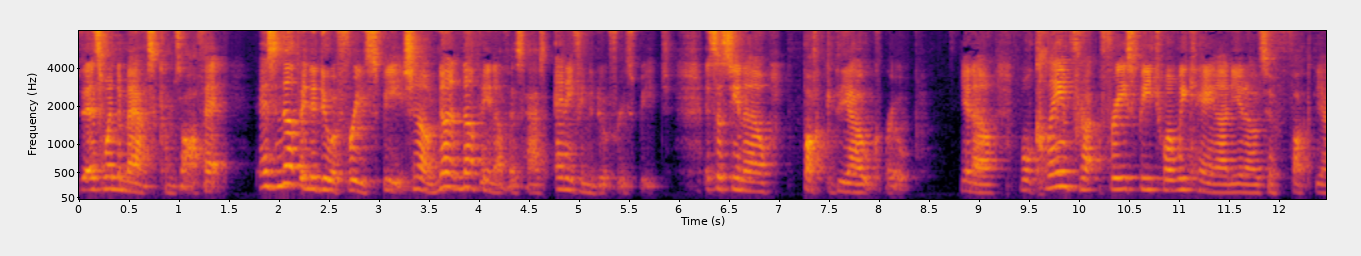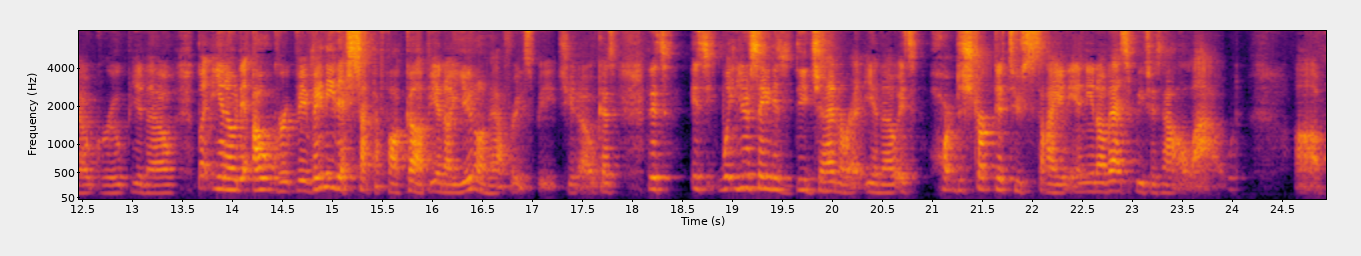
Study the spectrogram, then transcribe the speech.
that's when the mask comes off. It, it has nothing to do with free speech. No, no, nothing of this has anything to do with free speech. It's just, you know, fuck the out group. You know, we'll claim free speech when we can, you know, to fuck the out group, you know. But, you know, the out group, they, they need to shut the fuck up, you know, you don't have free speech, you know, because it's, it's, what you're saying is degenerate, you know, it's hard, destructive to society, and, you know, that speech is not allowed. Uh,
